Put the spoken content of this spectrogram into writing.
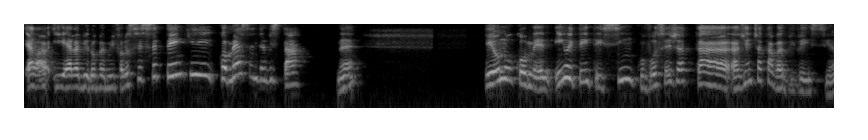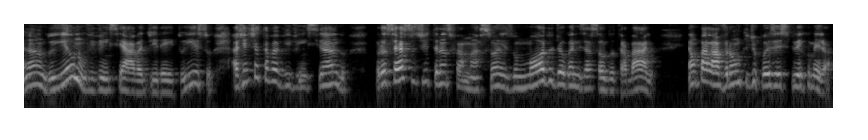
ela, e ela virou para mim e falou, você tem que, começa a entrevistar, né? Eu no em 85 você já tá, a gente já estava vivenciando e eu não vivenciava direito isso. A gente já estava vivenciando processos de transformações no modo de organização do trabalho. É um palavrão que depois eu explico melhor.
